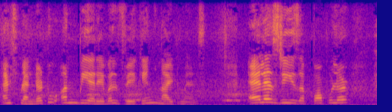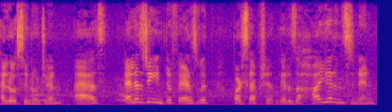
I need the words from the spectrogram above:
and splendor to unbearable waking nightmares. LSD is a popular hallucinogen as LSD interferes with perception. There is a higher incidence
